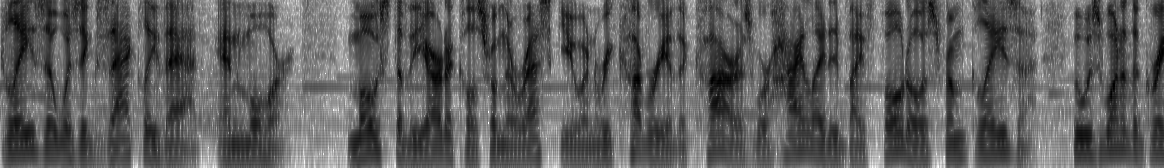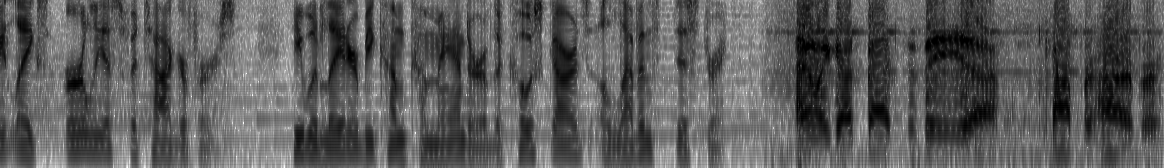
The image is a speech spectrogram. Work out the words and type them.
Glaza was exactly that and more. Most of the articles from the rescue and recovery of the cars were highlighted by photos from Glaza, who was one of the Great Lakes' earliest photographers. He would later become commander of the Coast Guard's 11th District. And we got back to the uh, Copper Harbor,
